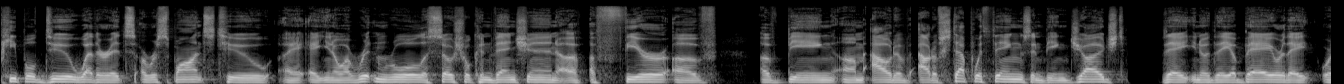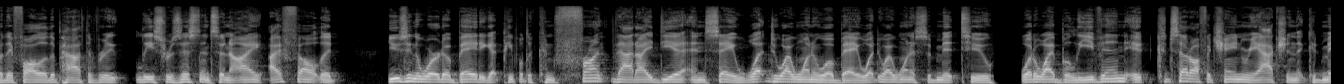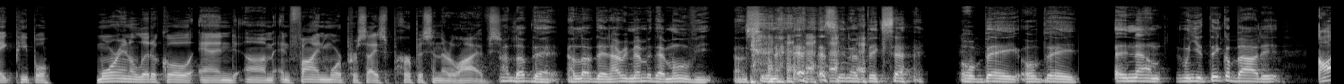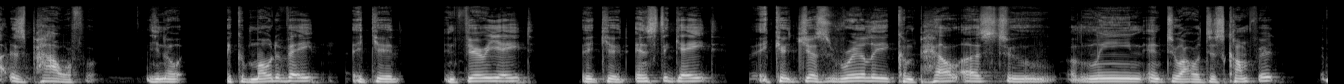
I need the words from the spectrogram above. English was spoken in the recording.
people do, whether it's a response to a, a you know a written rule, a social convention, a, a fear of of being um, out of out of step with things and being judged they you know they obey or they or they follow the path of re least resistance. And i i felt that using the word obey to get people to confront that idea and say what do i want to obey? What do i want to submit to? What do i believe in? It could set off a chain reaction that could make people more analytical and um, and find more precise purpose in their lives. I love that. I love that. And i remember that movie i've seen, I've seen a big sign obey obey. And um, when you think about it art is powerful you know, it could motivate, it could infuriate, it could instigate, it could just really compel us to lean into our discomfort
